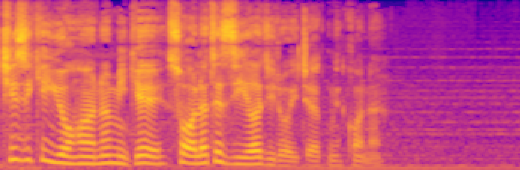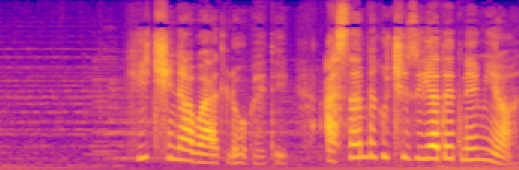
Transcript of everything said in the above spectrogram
چیزی که یوهانا میگه سوالات زیادی رو ایجاد می‌کنه. هیچی نباید لو بدی. اصلا بگو چیزی یادت نمیاد.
